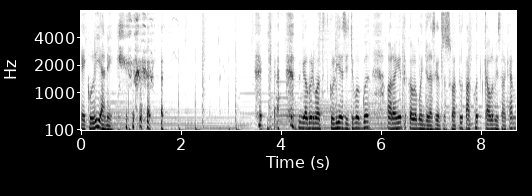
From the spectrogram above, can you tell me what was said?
Kayak kuliah nih. nggak bermaksud kuliah sih cuma gue orang itu kalau menjelaskan sesuatu takut kalau misalkan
